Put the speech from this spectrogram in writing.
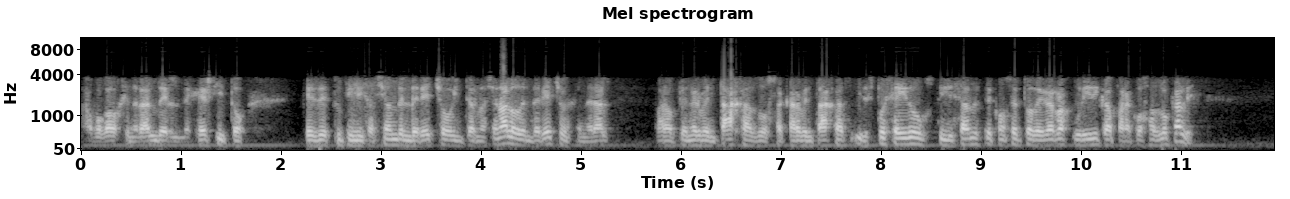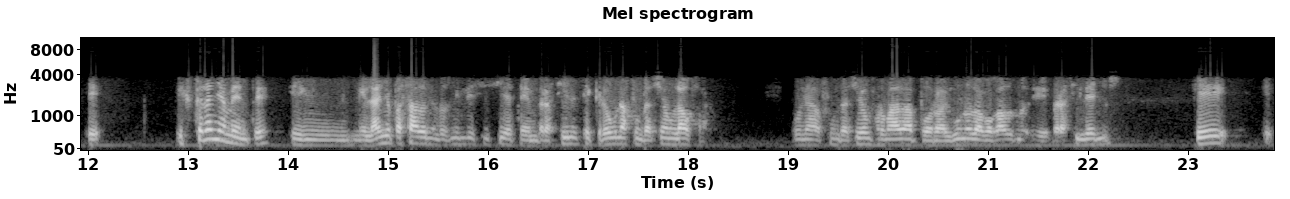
abogado general del ejército, que es de utilización del derecho internacional o del derecho en general para obtener ventajas o sacar ventajas, y después se ha ido utilizando este concepto de guerra jurídica para cosas locales. Eh, extrañamente, en el año pasado, en el 2017, en Brasil se creó una fundación Laufa, una fundación formada por algunos abogados eh, brasileños que eh,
